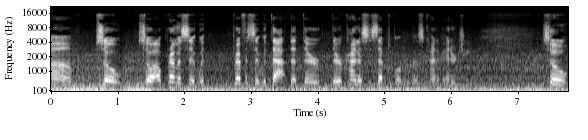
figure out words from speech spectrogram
Um, so, so I'll premise it with preface it with that that they're they're kind of susceptible to this kind of energy. So,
